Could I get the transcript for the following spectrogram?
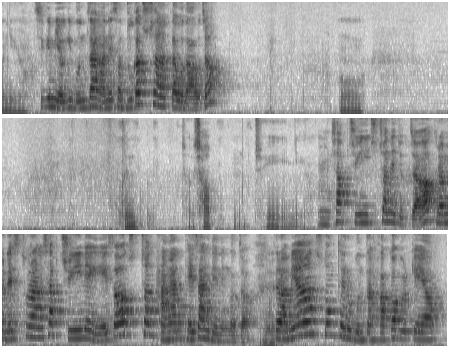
아니요. 지금 여기 문장 안에서 누가 추천했다고 나오죠? 어. 근저샵 주인이요. 음, 샵 주인이 추천해줬죠. 그러면 레스토랑 샵 주인에 의해서 추천 당한 대상이 되는 거죠. 네. 그러면 수동태로 문장 바꿔볼게요.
